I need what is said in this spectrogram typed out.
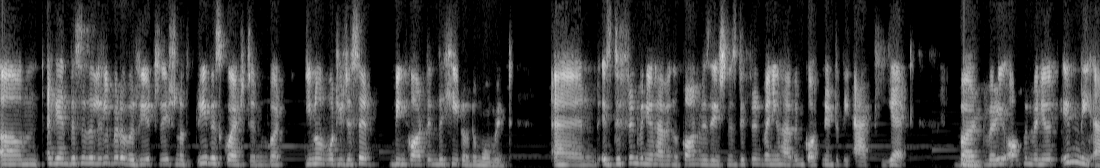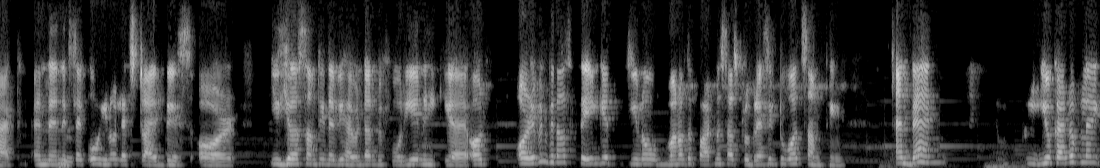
Um, again, this is a little bit of a reiteration of the previous question, but you know what you just said, being caught in the heat of the moment. And it's different when you're having a conversation, it's different when you haven't gotten into the act yet. But hmm. very often when you're in the act and then it's hmm. like, oh, you know, let's try this, or you hear something that we haven't done before, ye nahi kiya hai, or or even without saying it, you know, one of the partners starts progressing towards something. And then you kind of like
